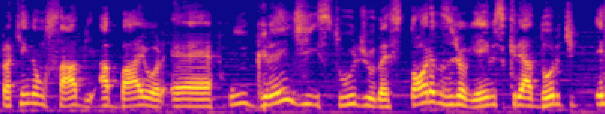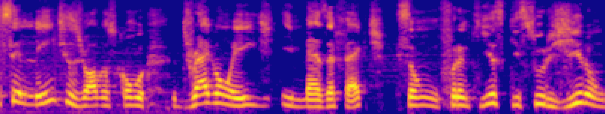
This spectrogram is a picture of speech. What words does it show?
Pra quem não sabe, a BioWare é um grande estúdio da história dos videogames, criador de excelentes jogos como Dragon Age e Mass Effect, que são franquias que surgiram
